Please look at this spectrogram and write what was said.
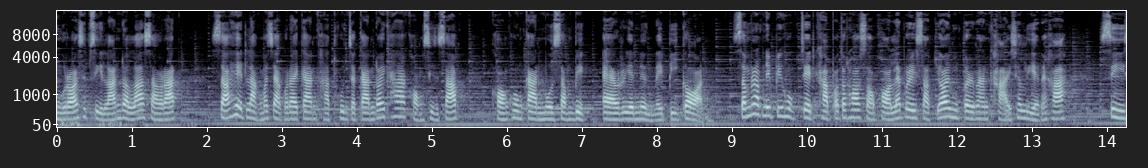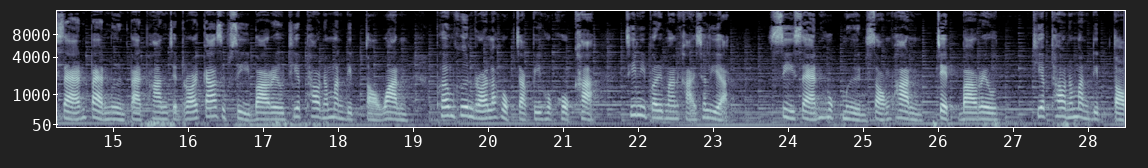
114 ล้านดอลลาร์สหรัฐ สาเหตุหลักมาจากรายการขาดทุนจากการด้อยค่าของสินทรัพย์ ของโครงการโมซัมบิกแอเรีย1ในปีก่อนสำหรับในปี 67 ค่ะ ปตทสพและบริษัทย่อยมีปริมาณขายเฉลี่ยนะคะ 488,794 บาร์เรลเทียบเท่าน้ำมันดิบต่อวัน เพิ่มขึ้นร้อยละ 6 จากปี 66 ค่ะ ที่มีปริมาณขายเฉลี่ย 462,007 บาร์เรลเทียบเท่าน้ำมันดิบต่อ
